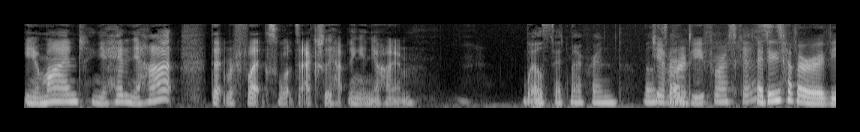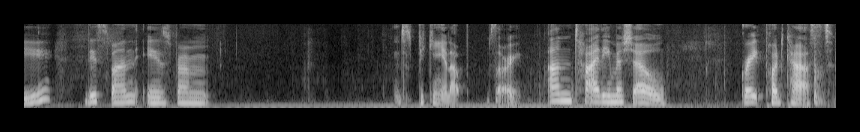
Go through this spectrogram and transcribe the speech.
in your mind, in your head, in your heart that reflects what's actually happening in your home. Well said, my friend. Well Do you have said. a review for us, Kirst? I do have a review. This one is from. Just picking it up. Sorry. Untidy Michelle. Great podcast.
